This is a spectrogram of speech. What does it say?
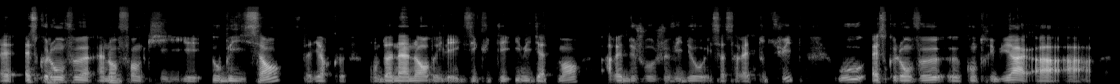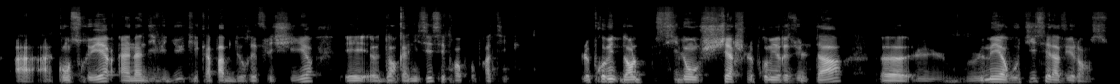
Est-ce que l'on veut un enfant qui est obéissant, c'est-à-dire qu'on donne un ordre, il est exécuté immédiatement, arrête de jouer aux jeux vidéo et ça s'arrête tout de suite, ou est-ce que l'on veut contribuer à, construire un individu qui est capable de réfléchir et d'organiser ses propres pratiques? Le premier, si l'on cherche le premier résultat, euh, le meilleur outil, c'est la violence.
